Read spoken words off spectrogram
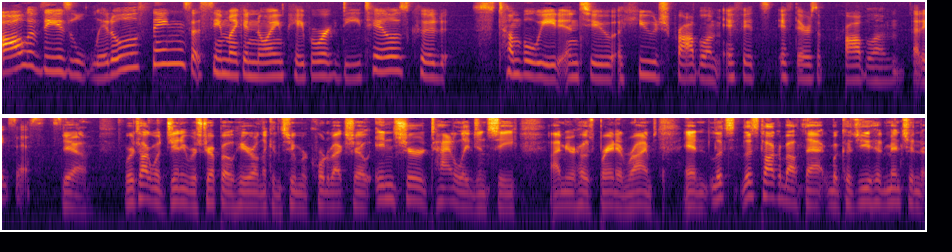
All of these little things that seem like annoying paperwork details could tumbleweed into a huge problem if it's if there's a problem that exists. Yeah. We're talking with Jennie Restrepo here on the Consumer Quarterback Show, Insured Title Agency. I'm your host Brandon Rimes, and let's let's talk about that because you had mentioned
